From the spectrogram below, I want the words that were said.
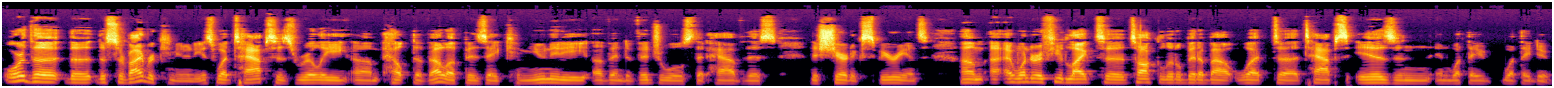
or the the the survivor community is what TAPS has really um, helped develop is a community of individuals that have this this shared experience. Um, I wonder if you'd like to talk a little bit about what uh, TAPS is and and what they what they do.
